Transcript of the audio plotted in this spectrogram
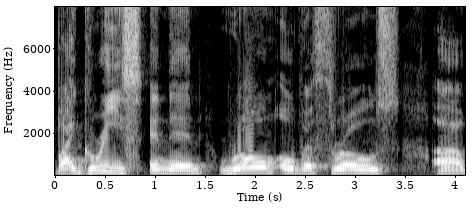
by Greece, and then Rome overthrows uh,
